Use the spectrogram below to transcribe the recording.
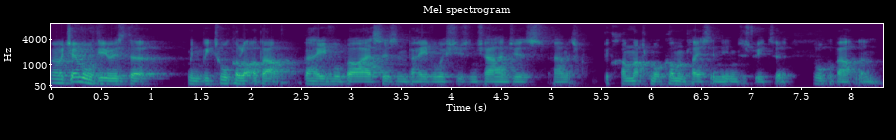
Well, a general view is that I mean, we talk a lot about behavioural biases and behavioural issues and challenges. Um, it's become much more commonplace in the industry to talk about them.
